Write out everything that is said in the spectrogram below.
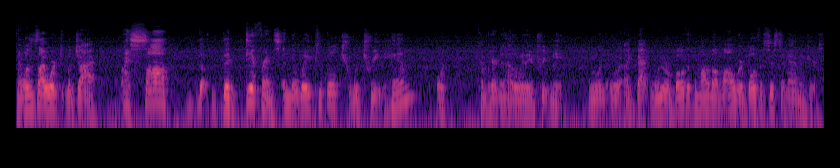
And it wasn't until I worked with Jai, I saw the the difference in the way people tr- would treat him, or compared to how the way they would treat me. We went, like back, we were both at the Montebello Mall. We were both assistant managers.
